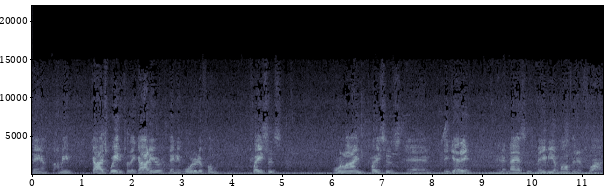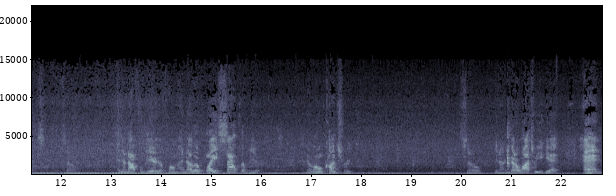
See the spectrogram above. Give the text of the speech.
damn. I mean, guys wait until they got here, then they ordered it from places, online places, and they get it, and it lasts maybe a month and it fries. And they're not from here; they're from another place south of here, in their own country. So, you know, you gotta watch what you get. And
